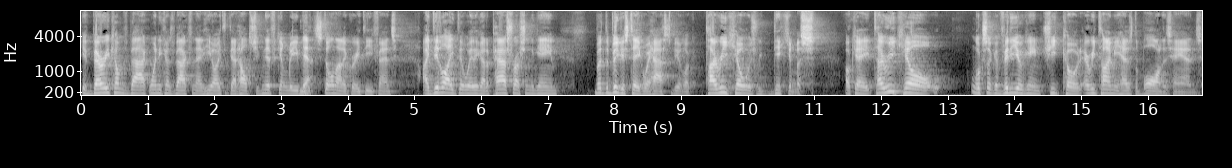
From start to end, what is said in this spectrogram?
If Barry comes back, when he comes back from that heel, I think that helps significantly, but Yeah. it's still not a great defense. I did like the way they got a pass rush in the game, but the biggest takeaway has to be look, Tyreek Hill was ridiculous. Okay, Tyreek Hill looks like a video game cheat code every time he has the ball in his hands.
